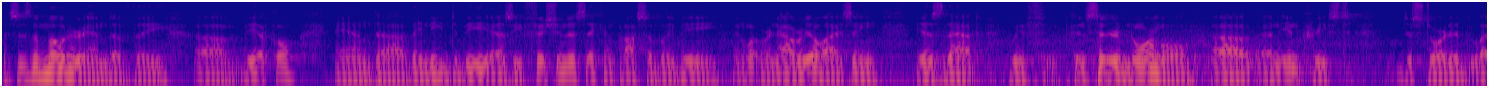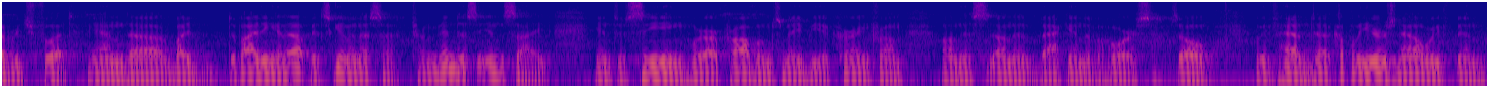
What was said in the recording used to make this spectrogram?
This is the motor end of the uh, vehicle and uh, they need to be as efficient as they can possibly be. And what we're now realizing is that we've considered normal uh, an increased distorted leverage foot. And uh, by dividing it up, it's given us a tremendous insight into seeing where our problems may be occurring from on this on the back end of a horse. So We've had a couple of years now, we've been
